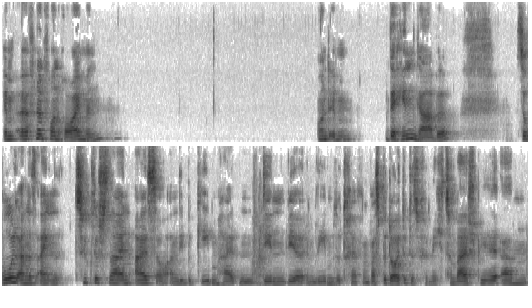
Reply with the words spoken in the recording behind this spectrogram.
im Öffnen von Räumen und in der Hingabe sowohl an das eigene Zyklischsein als auch an die Begebenheiten, denen wir im Leben so treffen. Was bedeutet das für mich? Zum Beispiel, ähm,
